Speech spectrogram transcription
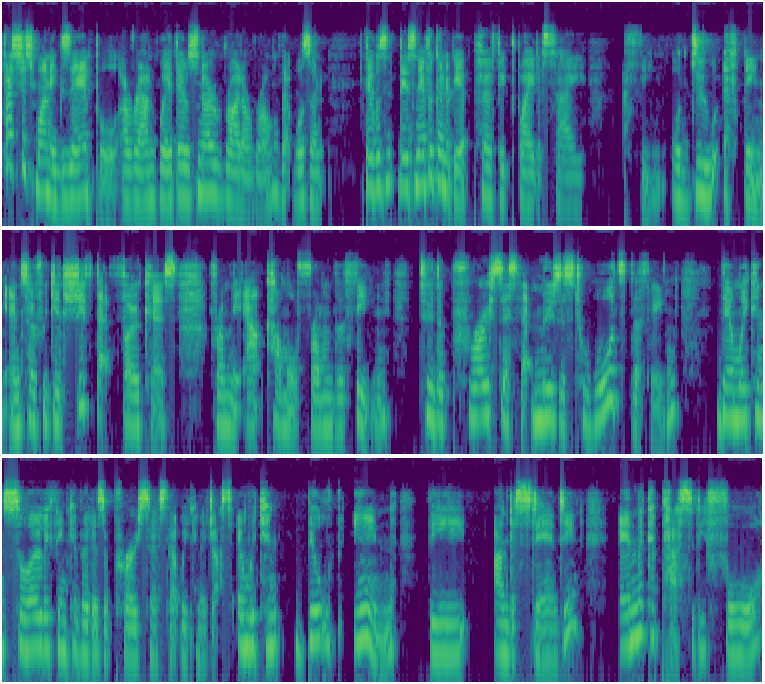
that's just one example around where there was no right or wrong. That wasn't there was there's never going to be a perfect way to say a thing or do a thing. And so if we can shift that focus from the outcome or from the thing to the process that moves us towards the thing, then we can slowly think of it as a process that we can adjust and we can build in the understanding and the capacity for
